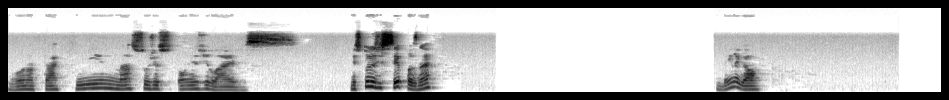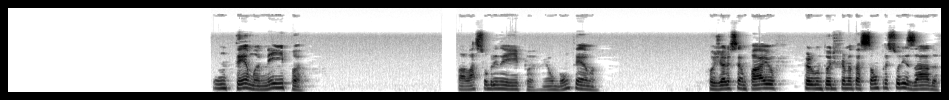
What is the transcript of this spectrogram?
Vou anotar aqui nas sugestões de lives. Misturas de cepas, né? Bem legal. Um tema, Neipa. Falar sobre Neipa é um bom tema. Rogério Sampaio perguntou de fermentação pressurizada.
